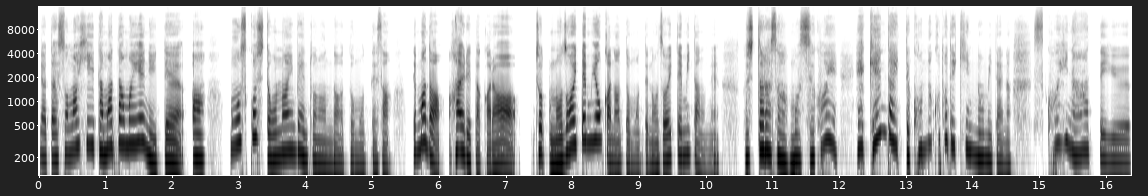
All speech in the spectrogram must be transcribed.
で、私その日たまたま家にいて、あ、もう少しでオンラインイベントなんだと思ってさ、でまだ入れたからちょっと覗いてみようかなと思って覗いてみたのね。そしたらさもうすごい「え現代ってこんなことできんの?」みたいなすごいなっていう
